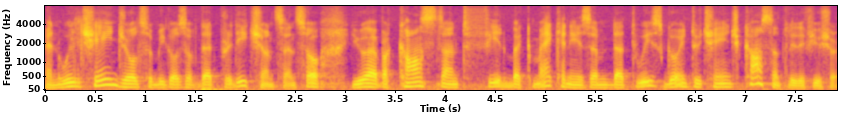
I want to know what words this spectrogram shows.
and will change also because of that predictions. And so you have a constant feedback mechanism that is going to change constantly the future.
